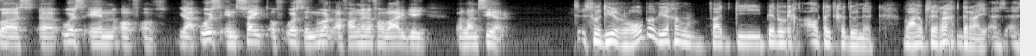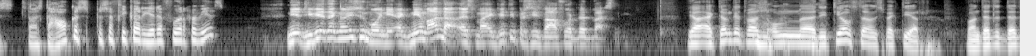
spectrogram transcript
oos uh oos en of of ja, oos en suid of oos en noord afhangende van waar jy balanseer so die rolbeweging wat die pendelweg altyd gedoen het waar hy op sy rug draai is is was daar ook 'n spesifieke rede voor gewees? Nee, dit weet ek nou nie so mooi nie. Ek neem aan daar is, maar ek weet nie presies waarvoor dit was nie. Ja, ek dink dit was om uh, die teels te inspekteer. Want dit dit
